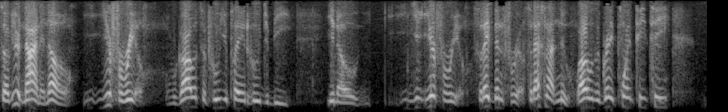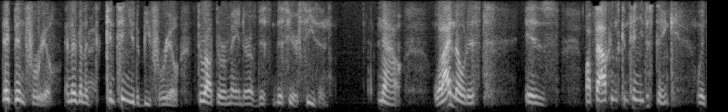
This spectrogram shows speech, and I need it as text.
So if you're nine and oh, zero, you're for real, regardless of who you played, who you beat. You know, you're for real. So they've been for real. So that's not new. While it was a great point, PT, they've been for real, and they're going right. to continue to be for real throughout the remainder of this this year's season. Now, what I noticed is my Falcons continue to stink, which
